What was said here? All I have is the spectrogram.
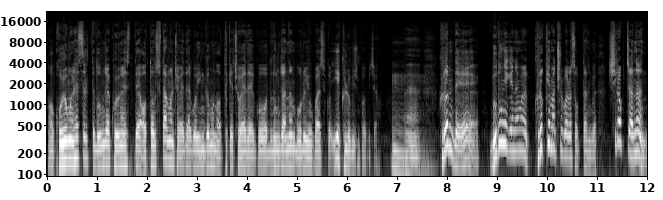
어, 고용을 했을 때 노동자를 고용을 했을 때 어떤 수당을 줘야 되고 임금은 어떻게 줘야 되고 노동자는 뭐를 요구할 수 있고 이게 근로기준법이죠. 음. 예. 그런데 노동의 개념을 그렇게만 출발할 수 없다는 거예요. 실업자는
